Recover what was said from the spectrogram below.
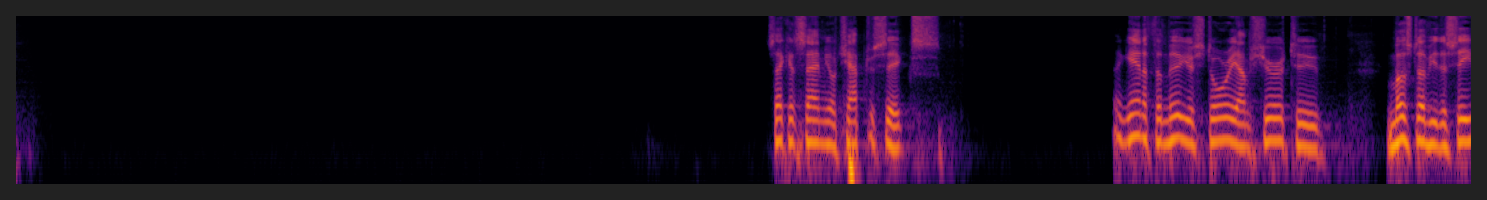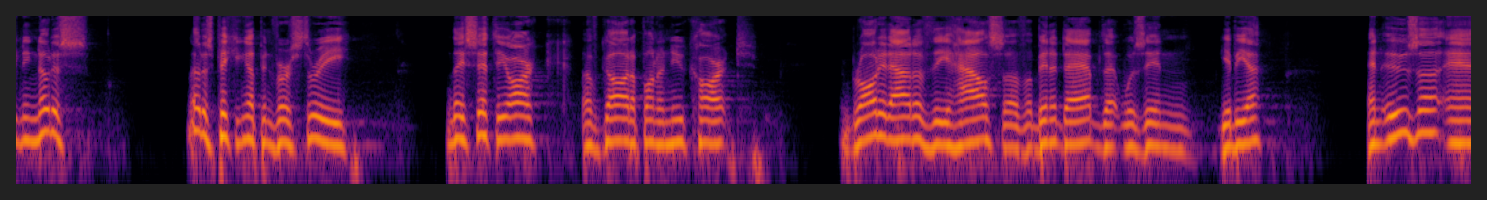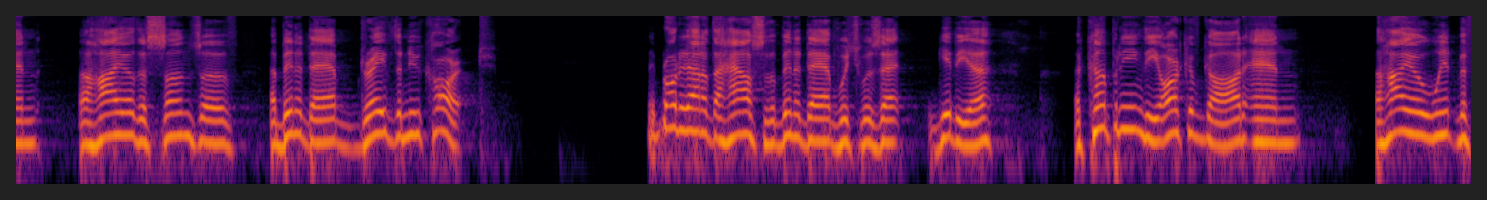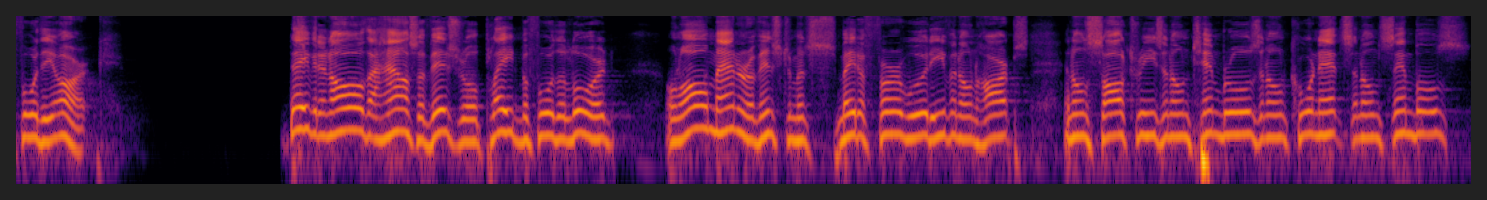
Second Samuel chapter 6. Again, a familiar story, I'm sure, to most of you this evening. Notice, notice picking up in verse 3, they set the ark of God upon a new cart and brought it out of the house of Abinadab that was in Gibeah. And Uzzah and Ahio, the sons of Abinadab, drave the new cart. They brought it out of the house of Abinadab, which was at Gibeah, accompanying the ark of God, and Ahio went before the ark. David and all the house of Israel played before the Lord on all manner of instruments made of fir wood, even on harps and on psalteries and on timbrels and on cornets and on cymbals.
